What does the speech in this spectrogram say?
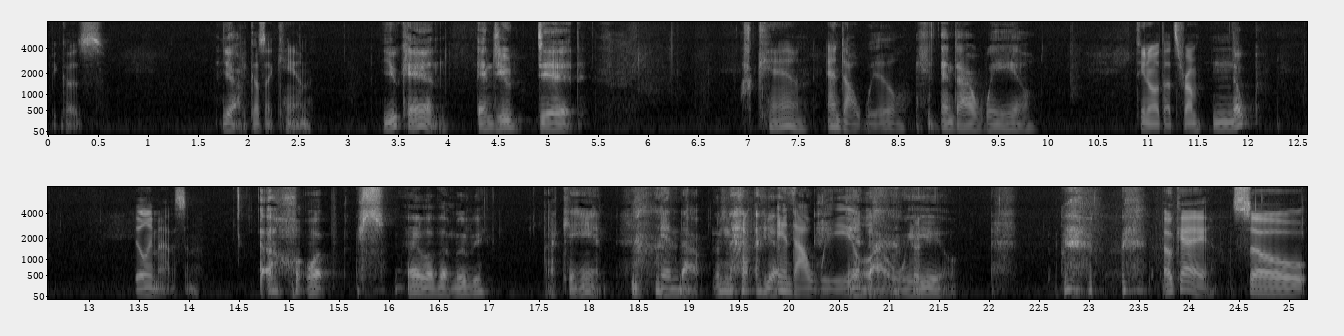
because Yeah, because I can. you can, and you did, I can and I will. and I will. Do you know what that's from? Nope. Billy Madison. Oh, what? I love that movie. I can, and I yes. And I will. and I will. Okay, so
